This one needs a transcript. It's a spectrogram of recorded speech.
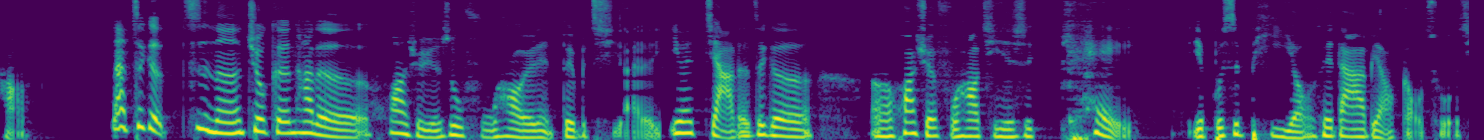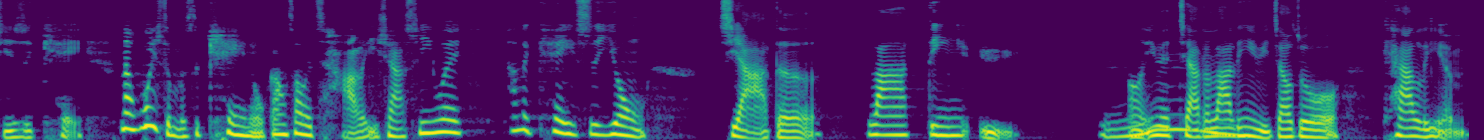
好，那这个字呢，就跟它的化学元素符号有点对不起来了，因为钾的这个呃化学符号其实是 K，也不是 P 哦，所以大家不要搞错，其实是 K。那为什么是 K 呢？我刚稍微查了一下，是因为它的 K 是用钾的拉丁语。嗯，因为钾的拉丁语叫做 Kalium，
